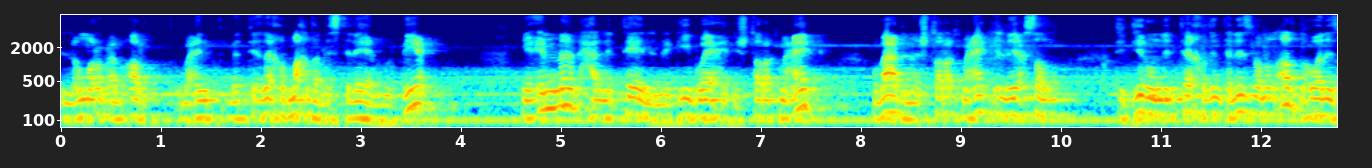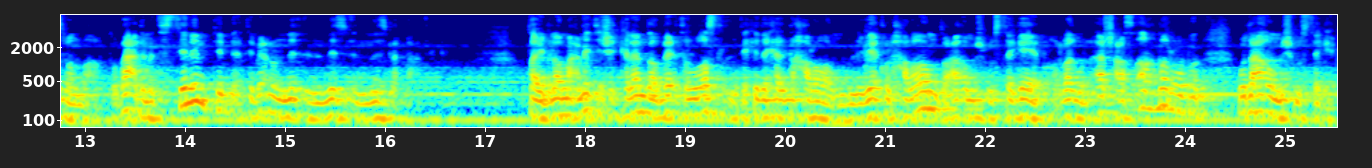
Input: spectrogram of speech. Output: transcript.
اللي هم ربع الأرض وبعدين تاخد محضر الاستلام وتبيع يا إما الحل التاني إنك تجيب واحد يشترك معاك وبعد ما يشترك معاك إيه اللي يحصل؟ تديله إن تاخد أنت نسبة من الأرض هو نسبة من الأرض وبعد ما تستلم تبدأ تبيع له النسبة, بتاعتك. طيب لو ما عملتش الكلام ده وبعت الوصل أنت كده كلت حرام واللي بياكل حرام دعاءه مش مستجاب الرجل أشعث أخبر ودعاءه مش مستجاب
